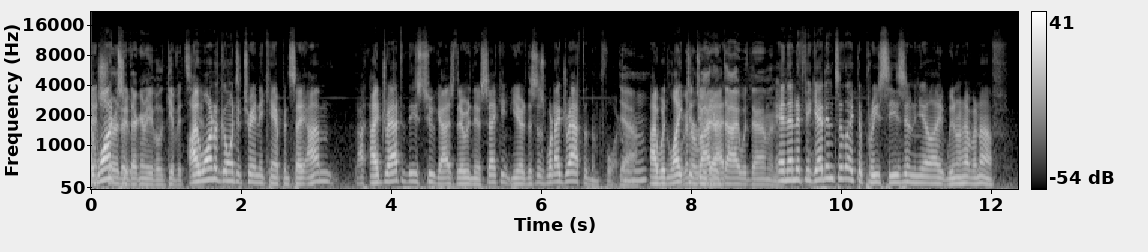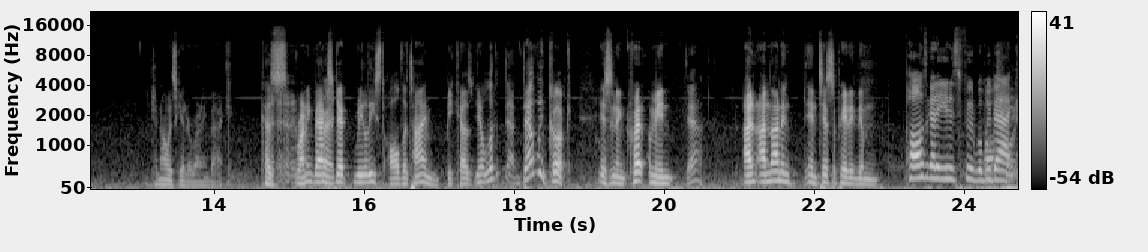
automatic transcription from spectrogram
percent want sure to. that they're going to be able to give it to I you. want to go into training camp and say I'm. I, I drafted these two guys. They're in their second year. This is what I drafted them for. Yeah. Mm-hmm. Mhm. I would like We're to do ride that. or die with them, and, And then if you get into like the preseason and you're like, we don't have enough, you can always get a running back because running backs right. get released all the time because you know look at that. Dalvin Cook is an incredible. I mean, yeah. I'm, I'm not in- anticipating them. Paul's got to eat his food. We'll be back.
